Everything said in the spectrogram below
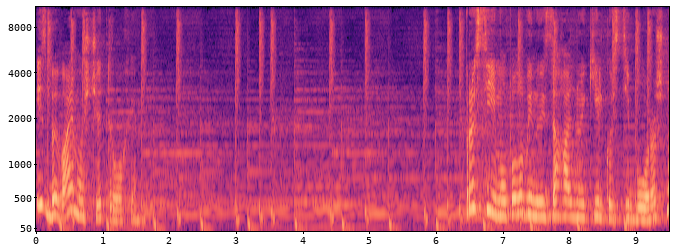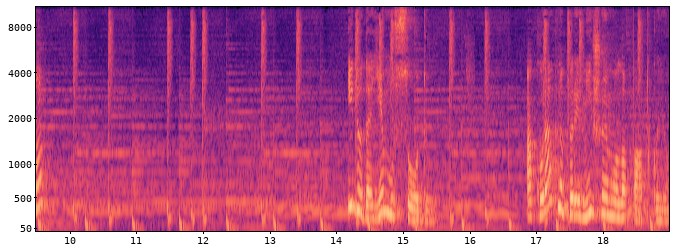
І збиваємо ще трохи. Просіємо половину із загальної кількості борошно і додаємо соду. Акуратно перемішуємо лопаткою.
